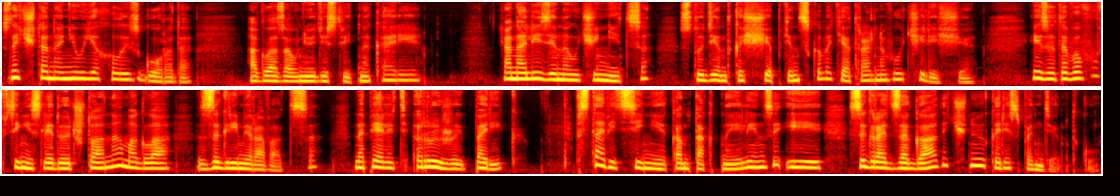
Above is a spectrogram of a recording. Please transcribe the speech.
Значит, она не уехала из города, а глаза у нее действительно карие. Она Лизина ученица, студентка Щепкинского театрального училища. Из этого вовсе не следует, что она могла загримироваться — напялить рыжий парик, вставить синие контактные линзы и сыграть загадочную корреспондентку.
